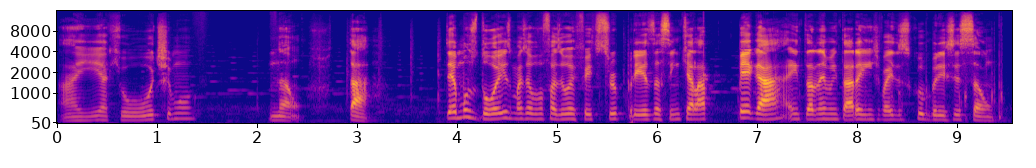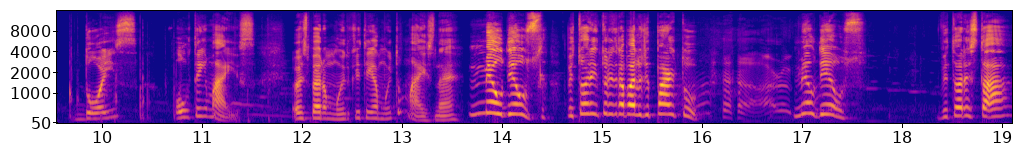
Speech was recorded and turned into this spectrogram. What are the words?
Aí, aqui o último. Não. Tá. Temos dois, mas eu vou fazer o efeito surpresa assim que ela pegar, entrar no inventário, a gente vai descobrir se são dois ou tem mais. Eu espero muito que tenha muito mais, né? Meu Deus! Vitória entrou em trabalho de parto! Meu Deus! Vitória está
